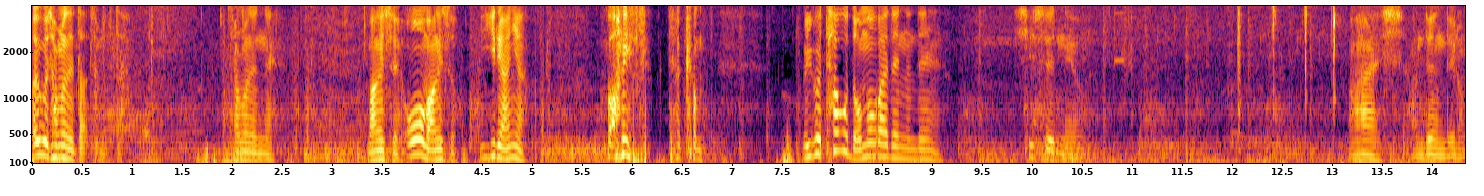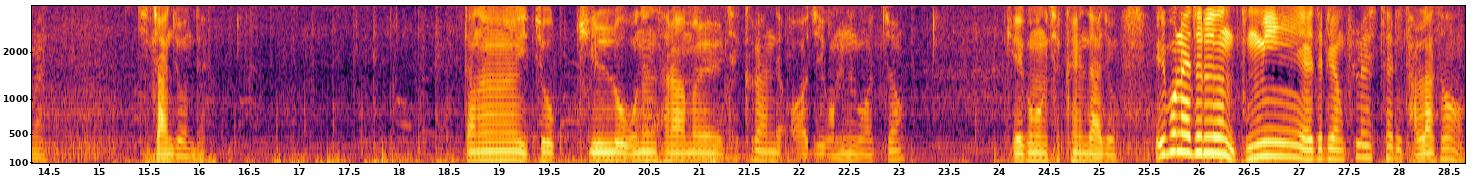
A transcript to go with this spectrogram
아이고 잘못했다 잘못했다. 잘못했네. 망했어요. 오 망했어. 이 길이 아니야. 망했어. 잠깐만. 이거 타고 넘어가야 됐는데 실수했네요. 아이씨 안되는데 이러면. 진짜 안 좋은데. 일단은 이쪽 길로 오는 사람을 체크를 하는데 아직 없는 것 같죠? 개구멍 체크했는데 아직. 일본 애들은 북미 애들이랑 플레이 스타일이 달라서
